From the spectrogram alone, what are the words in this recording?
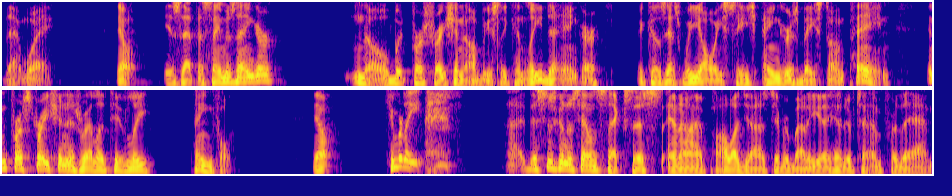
that way. Now, is that the same as anger? No, but frustration obviously can lead to anger because, as we always teach, anger is based on pain, and frustration is relatively painful. Now, Kimberly, uh, this is going to sound sexist, and I apologize to everybody ahead of time for that.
